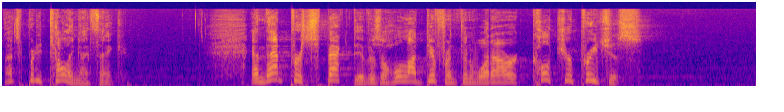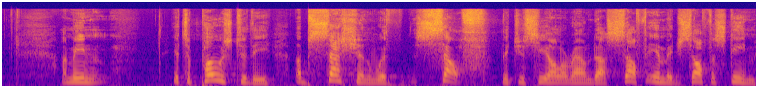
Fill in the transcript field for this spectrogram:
That's pretty telling, I think. And that perspective is a whole lot different than what our culture preaches. I mean, it's opposed to the obsession with self that you see all around us self image, self esteem,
